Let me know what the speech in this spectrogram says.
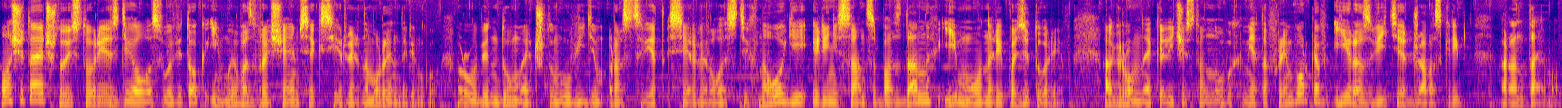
Он считает, что история сделала свой виток и мы возвращаемся к серверному рендерингу. Робин думает, что мы увидим расцвет serverless технологий, ренессанс баз данных и монорепозиториев, огромное количество новых метафреймворков и развитие JavaScript рантаймов.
